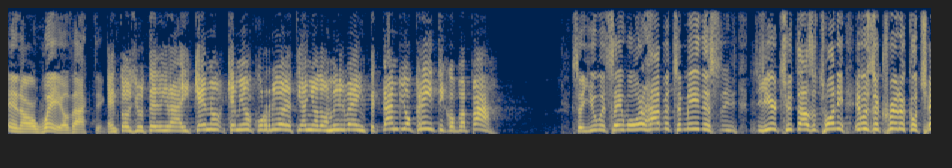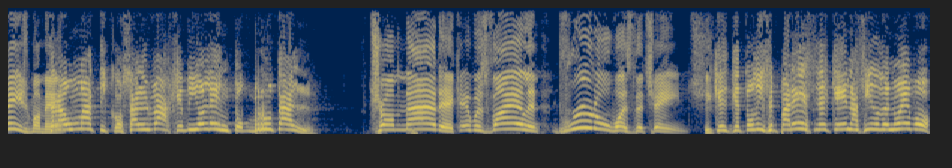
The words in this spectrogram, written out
and our way of acting. Entonces usted dirá, ¿y qué, no, qué me ocurrió este año 2020? Cambio crítico, papá. So you would say, well, what happened to me this year 2020? It was a critical change, my man. Traumático, salvaje, violento, brutal. Traumatic. It was violent. Brutal was the change. Y que, que tú dices, parece que he nacido de nuevo,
